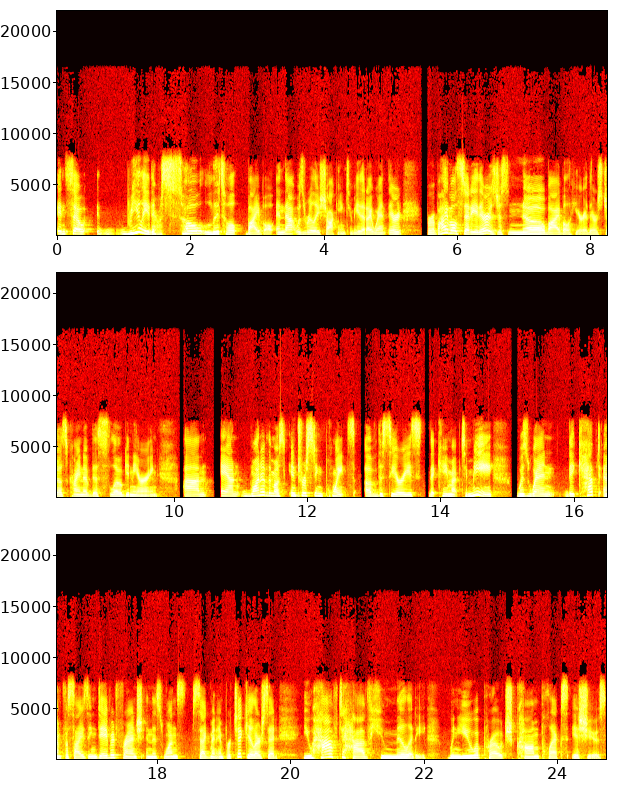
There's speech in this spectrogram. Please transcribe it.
and so, really, there was so little Bible, and that was really shocking to me. That I went there for a Bible study, there is just no Bible here. There's just kind of this sloganeering. Um, and one of the most interesting points of the series that came up to me was when they kept emphasizing David French in this one segment in particular said, You have to have humility when you approach complex issues.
